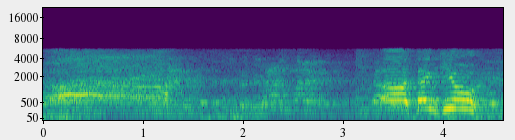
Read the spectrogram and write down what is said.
Ah. ah, thank you.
